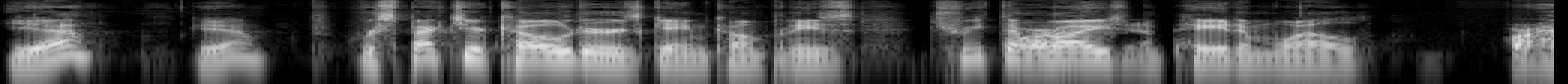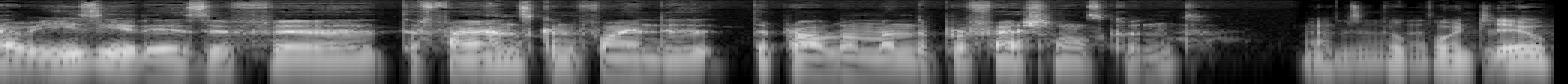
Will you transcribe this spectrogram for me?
Yeah, yeah. Respect your coders, game companies. Treat them Or- right and pay them well. or how easy it is if uh, the fans can find the, the problem and the professionals couldn't. That's Yeah, a good that's point too.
